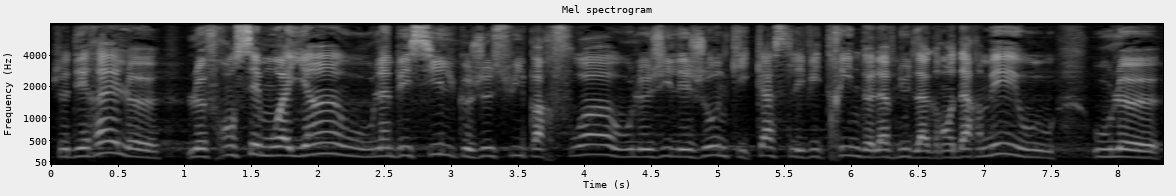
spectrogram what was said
je dirais, le, français moyen ou l'imbécile que je suis parfois, ou le gilet jaune qui casse les vitrines de l'avenue de la Grande Armée, ou, le,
